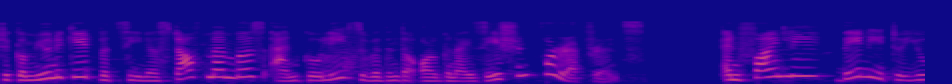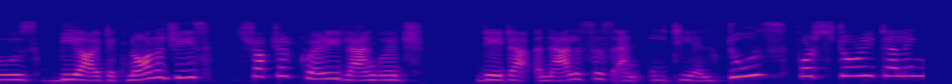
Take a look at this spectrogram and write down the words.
to communicate with senior staff members and colleagues within the organization for reference. And finally, they need to use BI technologies, structured query language, data analysis and ETL tools for storytelling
